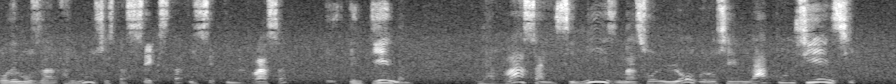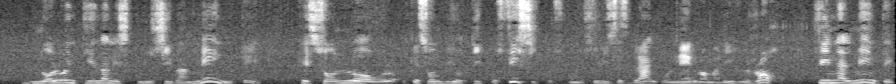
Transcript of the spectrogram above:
Podemos dar a luz esta sexta y séptima raza. Entiendan, la raza en sí misma son logros en la conciencia. No lo entiendan exclusivamente que son logros, que son biotipos físicos, como si dices blanco, negro, amarillo y rojo. Finalmente,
